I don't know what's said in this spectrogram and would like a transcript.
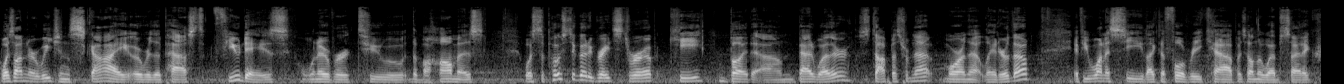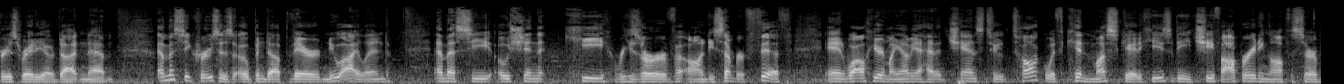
Was on Norwegian Sky over the past few days. Went over to the Bahamas. Was supposed to go to Great Stirrup Cay, but um, bad weather stopped us from that. More on that later, though. If you want to see like the full recap, it's on the website at cruiseradio.net. MSC Cruises opened up their new island MSC Ocean Cay Reserve on December 5th. And while here in Miami, I had a chance to talk with Ken Muscat. He's the Chief Operating Officer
